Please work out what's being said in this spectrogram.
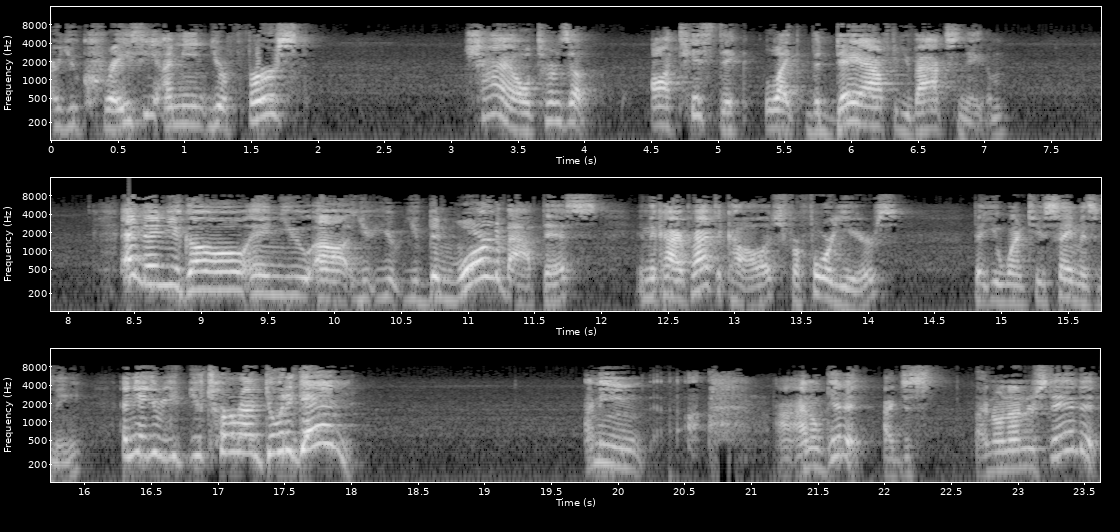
are you crazy? I mean, your first child turns up autistic like the day after you vaccinate them. And then you go and you, uh, you, you, you've been warned about this in the chiropractic college for four years that you went to, same as me. And yet you, you, you turn around and do it again. I mean, I, I don't get it. I just, I don't understand it.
